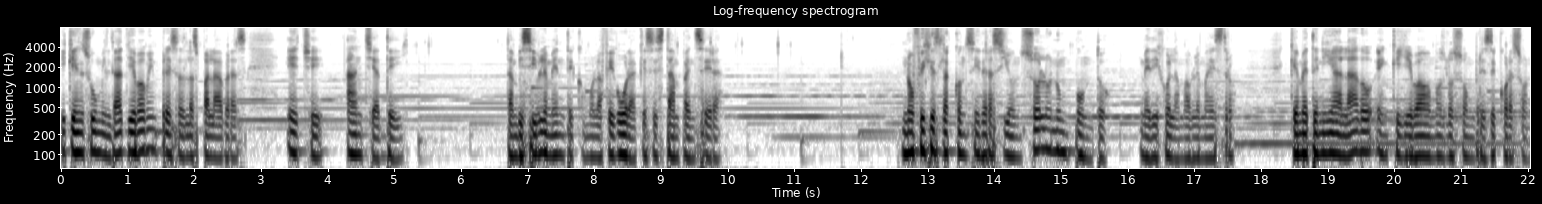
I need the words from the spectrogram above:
y que en su humildad llevaba impresas las palabras Eche Antia Dei, tan visiblemente como la figura que se estampa en cera. No fijes la consideración solo en un punto, me dijo el amable maestro, que me tenía al lado en que llevábamos los hombres de corazón.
